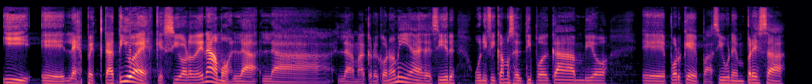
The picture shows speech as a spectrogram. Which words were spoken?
Y eh, la expectativa es que si ordenamos la, la, macroeconomía, es decir, unificamos el tipo de cambio, eh, ¿por qué? Así una empresa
